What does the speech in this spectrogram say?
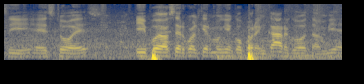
Sí, esto es. Y puedo hacer cualquier muñeco por encargo también.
